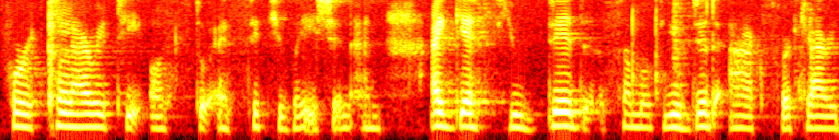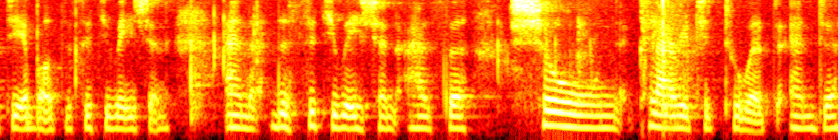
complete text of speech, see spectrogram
for clarity as to a situation. And I guess you did, some of you did ask for clarity about the situation, and the situation has uh, shown clarity to it. And, uh,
